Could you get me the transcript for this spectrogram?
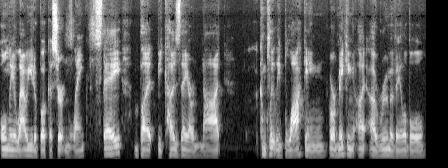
only allow you to book a certain length stay, but because they are not completely blocking or making a, a room available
